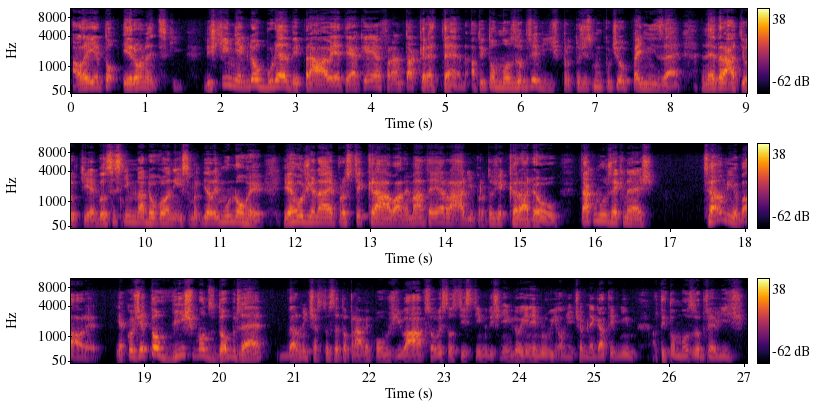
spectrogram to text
Ale je to ironický. Když ti někdo bude vyprávět, jaký je Franta kretén a ty to moc dobře víš, protože jsi mu půjčil peníze, nevrátil ti je, byl si s ním na dovolený, smrděli mu nohy, jeho žena je prostě kráva, nemáte je rádi, protože kradou, tak mu řekneš tell me about it. Jakože to víš moc dobře, velmi často se to právě používá v souvislosti s tím, když někdo jiný mluví o něčem negativním a ty to moc dobře víš,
